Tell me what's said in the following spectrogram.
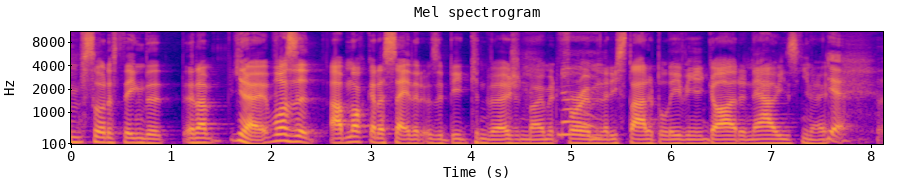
same sort of thing that, and I'm, you know, it wasn't. I'm not gonna say that it was a big conversion moment for him that he started believing in God and now he's, you know, Yeah.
